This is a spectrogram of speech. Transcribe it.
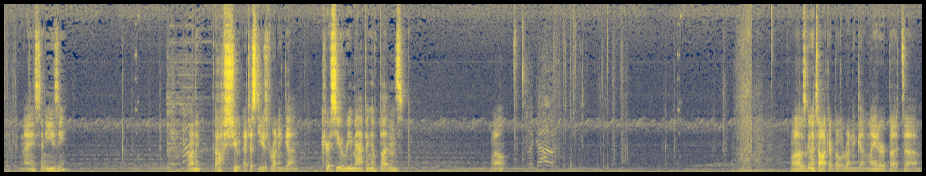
Take it nice and easy. Running. Oh shoot! I just used running gun. Curse you, remapping of buttons. Well, I was gonna talk about running gun later, but um,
